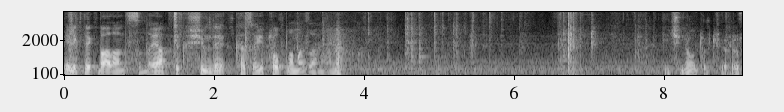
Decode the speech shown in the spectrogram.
Elektrik bağlantısını da yaptık. Şimdi kasayı toplama zamanı. içine oturtuyoruz.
